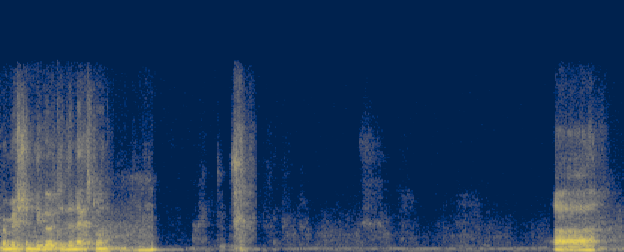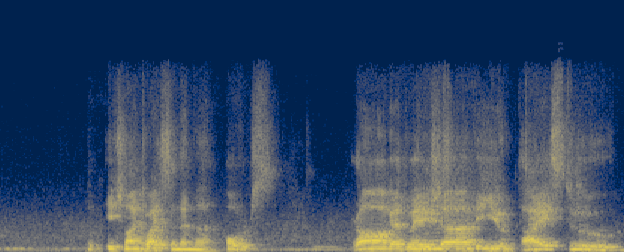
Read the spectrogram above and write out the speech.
permission to go to the next one? Uh, each line twice and then the whole verse. Raga dvesha viyuktaistu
